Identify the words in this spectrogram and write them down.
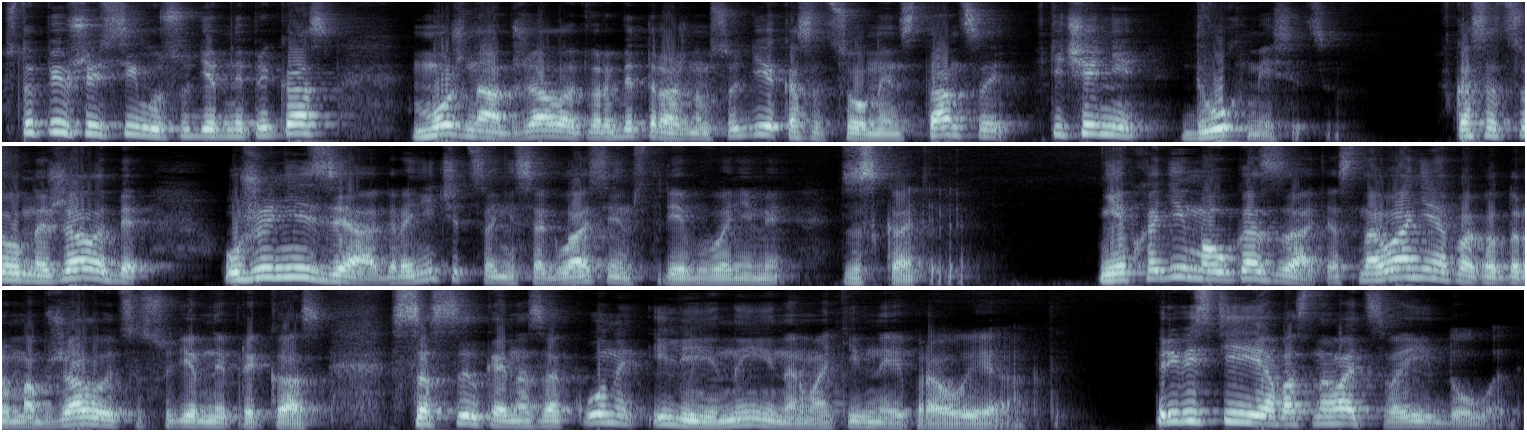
Вступивший в силу судебный приказ можно обжаловать в арбитражном суде кассационной инстанции в течение двух месяцев. В кассационной жалобе уже нельзя ограничиться несогласием с требованиями взыскателя. Необходимо указать основания, по которым обжалуется судебный приказ со ссылкой на законы или иные нормативные правовые акты. Привести и обосновать свои доводы.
